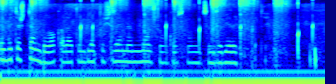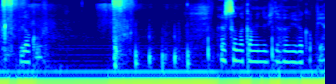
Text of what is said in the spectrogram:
Jakby też ten blok, ale kostką, więc chcę zabierać kilka tych bloków. Aż co na kamiennym kilofem nie wykopię.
